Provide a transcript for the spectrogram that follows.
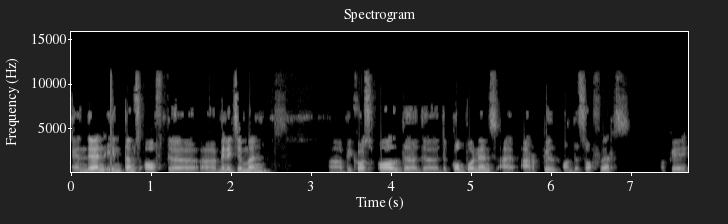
And then in terms of the uh, management, uh, because all the, the, the components are, are built on the softwares, okay?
